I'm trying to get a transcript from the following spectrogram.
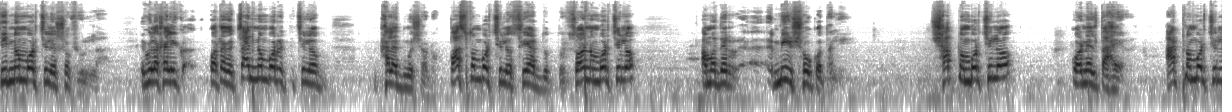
তিন নম্বর ছিল শফিউল্লাহ। এগুলো খালি কথা চার নম্বর ছিল খালেদ মুশারফ পাঁচ নম্বর ছিল সিয়ার দত্ত, ছয় নম্বর ছিল আমাদের মীর শৌকত আলী, সাত নম্বর ছিল কর্নেল তাহের, আট নম্বর ছিল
